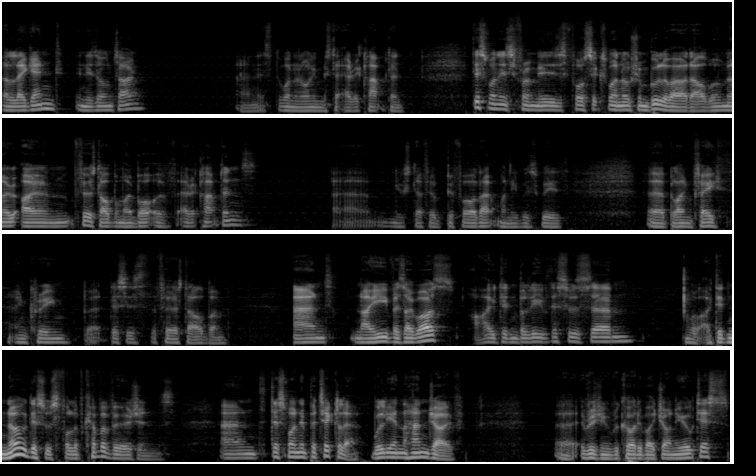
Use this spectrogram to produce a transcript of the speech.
a legend in his own time, and it's the one and only Mr. Eric Clapton. This one is from his 461 Ocean Boulevard album, uh, um, first album I bought of Eric Clapton's. Um, new stuff before that when he was with uh, Blind Faith and Cream, but this is the first album. And naive as I was, I didn't believe this was, um, well, I didn't know this was full of cover versions. And this one in particular, Willie and the Hand Jive, uh, originally recorded by Johnny Otis,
